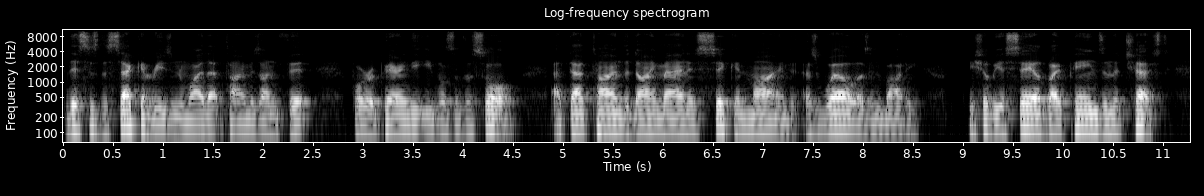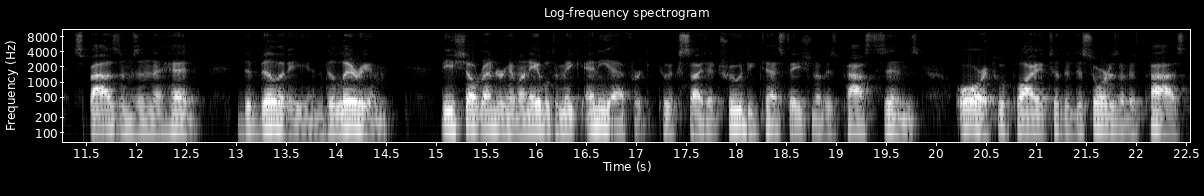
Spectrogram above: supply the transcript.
This is the second reason why that time is unfit for repairing the evils of the soul. At that time, the dying man is sick in mind as well as in body. He shall be assailed by pains in the chest, spasms in the head, debility, and delirium. These shall render him unable to make any effort to excite a true detestation of his past sins, or to apply to the disorders of his past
